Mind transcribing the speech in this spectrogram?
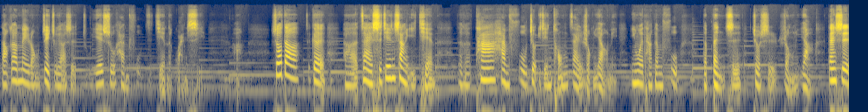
祷告内容最主要是主耶稣和父之间的关系。啊，说到这个，呃，在时间上以前，这个他和父就已经同在荣耀里，因为他跟父的本质就是荣耀。但是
